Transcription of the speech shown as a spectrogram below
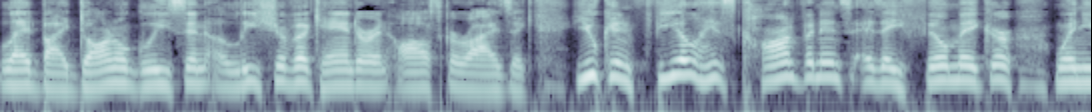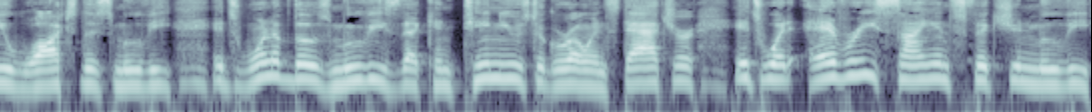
led by Domhnall Gleeson, Alicia Vikander, and Oscar Isaac. You can feel his confidence as a filmmaker when you watch this movie. It's one of those movies that continues to grow in stature. It's what every science fiction movie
